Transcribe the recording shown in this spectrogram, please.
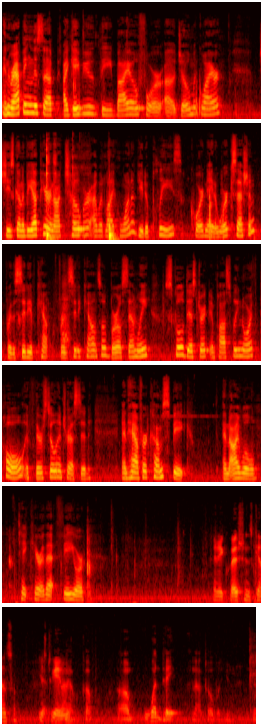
in wrapping this up, I gave you the bio for uh, Joe McGuire. She's going to be up here in October. I would like one of you to please coordinate a work session for the city of for the city council, borough assembly, school district, and possibly North Pole if they're still interested, and have her come speak. And I will take care of that fee or Any questions, council? Mr. I Gateway. have a couple. Um, what date in October? You.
